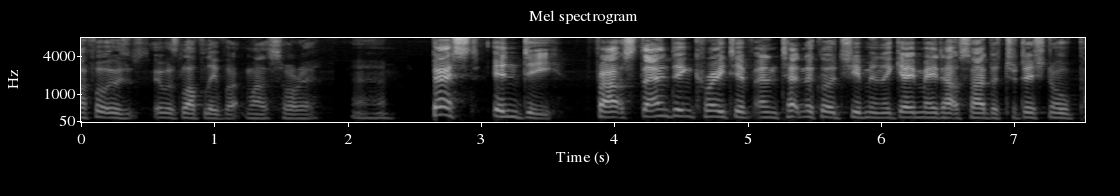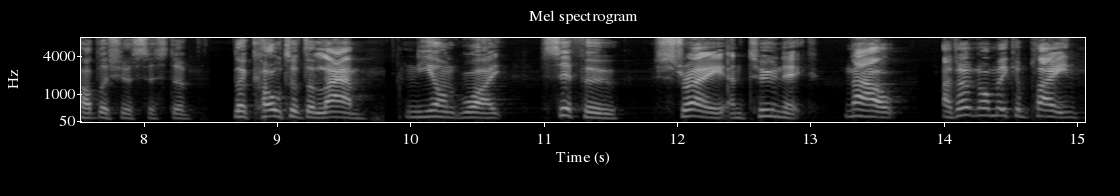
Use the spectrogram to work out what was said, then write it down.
I thought it was it was lovely when I saw it. Um, best indie for outstanding creative and technical achievement in a game made outside the traditional publisher system. The Cult of the Lamb, Neon White, Sifu, Stray, and Tunic. Now, I don't normally complain,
